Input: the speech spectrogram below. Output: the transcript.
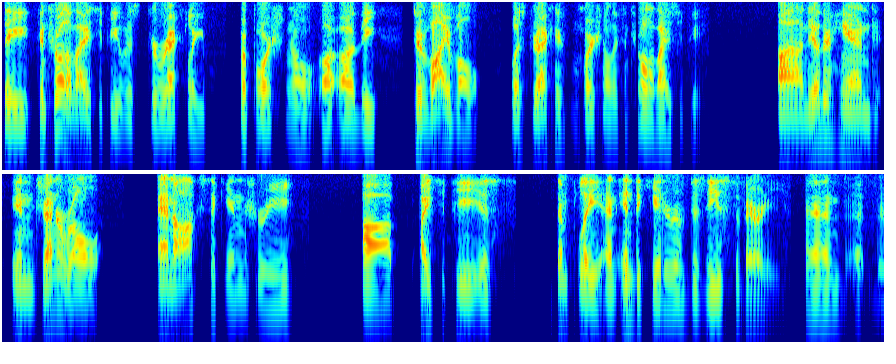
the control of ICP was directly proportional, or, or the survival was directly proportional to the control of ICP. Uh, on the other hand, in general, anoxic injury, uh, ICP is simply an indicator of disease severity, and uh,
